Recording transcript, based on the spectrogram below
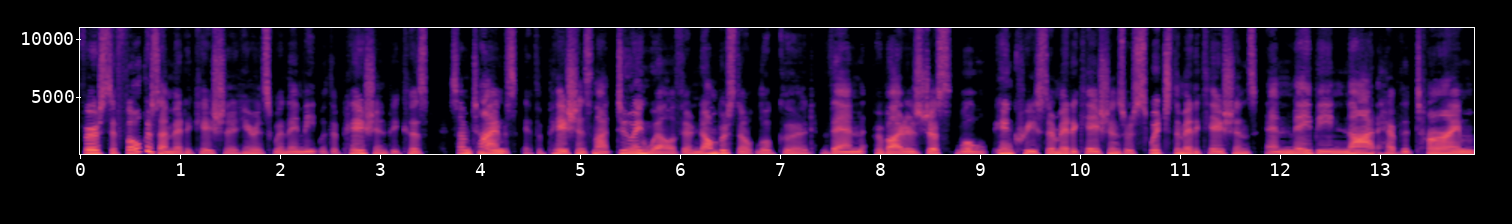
first to focus on medication adherence when they meet with a patient because Sometimes, if a patient's not doing well, if their numbers don't look good, then providers just will increase their medications or switch the medications and maybe not have the time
